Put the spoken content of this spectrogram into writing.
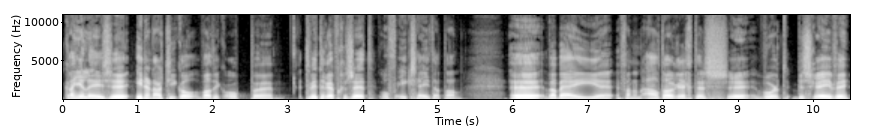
Kan je lezen in een artikel wat ik op Twitter heb gezet, of X heet dat dan. Uh, waarbij uh, van een aantal rechters uh, wordt beschreven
